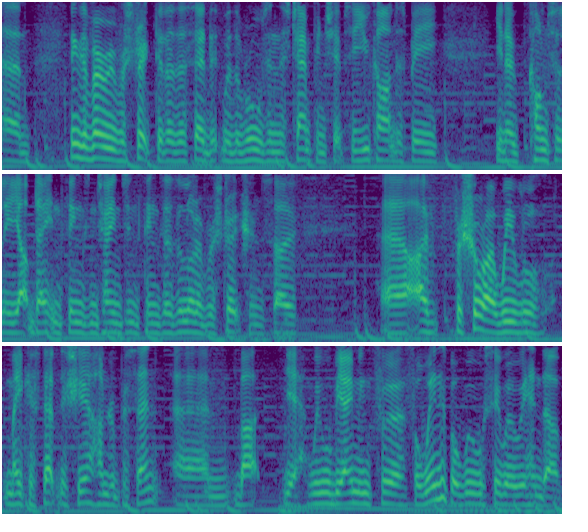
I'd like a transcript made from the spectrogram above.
um, things are very restricted, as I said, with the rules in this championship. So you can't just be, you know, constantly updating things and changing things. There's a lot of restrictions. So uh, I, for sure, we will make a step this year, 100%. Um, but yeah, we will be aiming for, for wins, but we will see where we end up.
